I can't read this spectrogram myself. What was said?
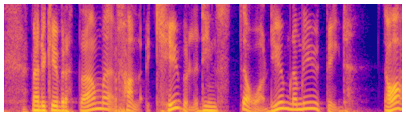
Men du kan ju berätta om, fan kul, din stadium den ju utbyggd. Ja,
